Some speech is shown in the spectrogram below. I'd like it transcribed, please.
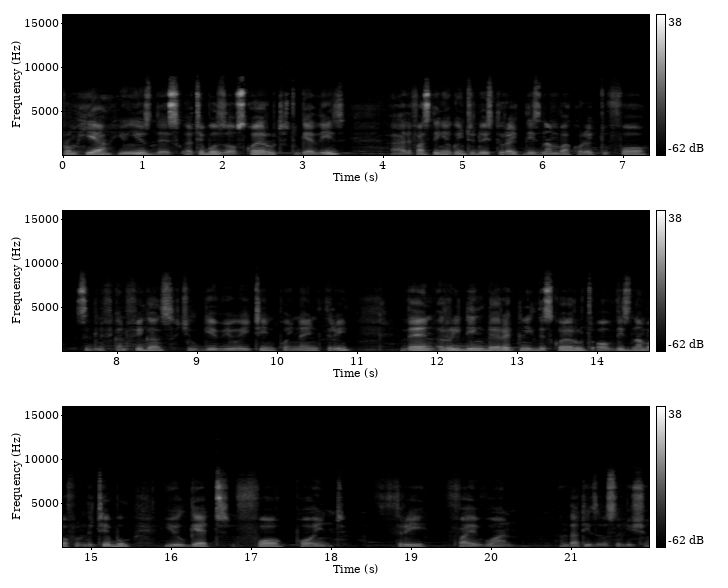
From here, you use the uh, tables of square root to get these. Uh, the first thing you're going to do is to write this number correct to four significant figures, which will give you 18.93. Then reading directly the square root of this number from the table, you'll get 4.351 and that is your solution.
